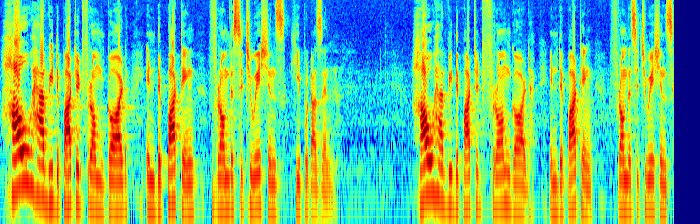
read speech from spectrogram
How have we departed from God in departing from the situations He put us in? How have we departed from God in departing from the situations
